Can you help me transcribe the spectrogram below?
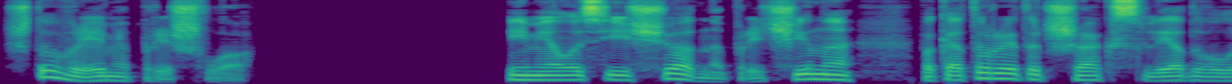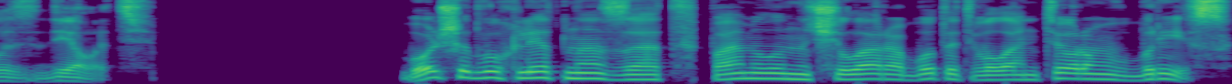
что время пришло. Имелась еще одна причина, по которой этот шаг следовало сделать. Больше двух лет назад Памела начала работать волонтером в БРИС,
